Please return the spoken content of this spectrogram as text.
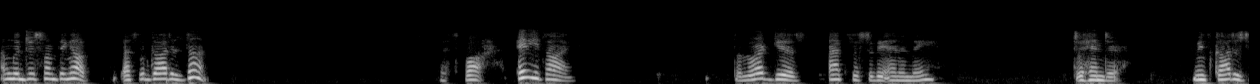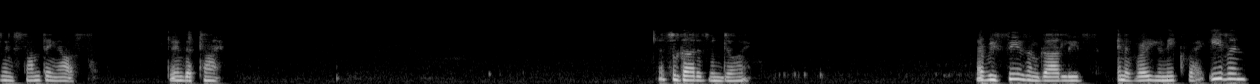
I'm going to do something else. That's what God has done this far. Anytime the Lord gives access to the enemy to hinder, means God is doing something else during that time. That's what God has been doing. Every season, God leads in a very unique way. Even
